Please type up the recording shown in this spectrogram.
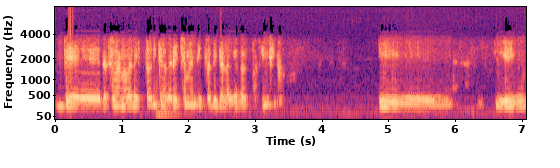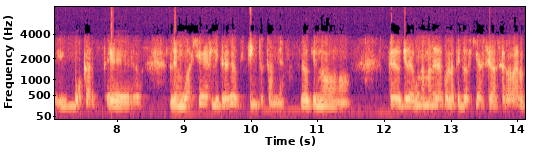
de, hacer una novela histórica, derechamente histórica de la guerra del Pacífico. Y, y, buscar eh, lenguajes literarios distintos también. Creo que no creo que de alguna manera con la trilogía se va a cerrar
